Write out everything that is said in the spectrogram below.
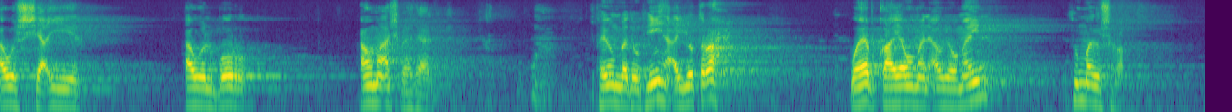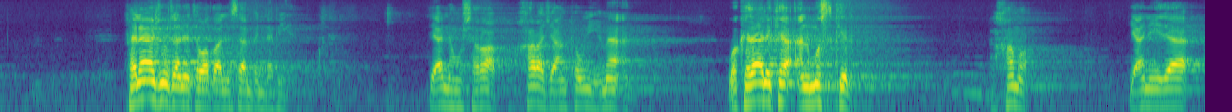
أو الشعير أو البر أو ما أشبه ذلك. فينبذ فيه أن يطرح ويبقى يوما أو يومين ثم يشرب. فلا يجوز أن يتوضأ الإنسان بالنبيذ لأنه شراب خرج عن كونه ماء. وكذلك المسكر الخمر. يعني إذا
